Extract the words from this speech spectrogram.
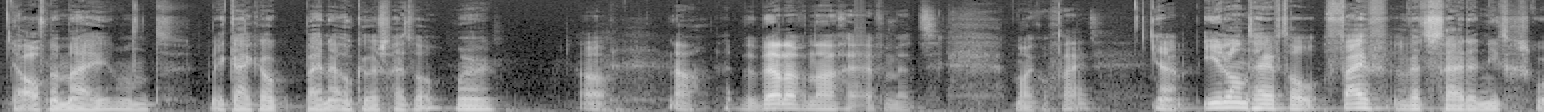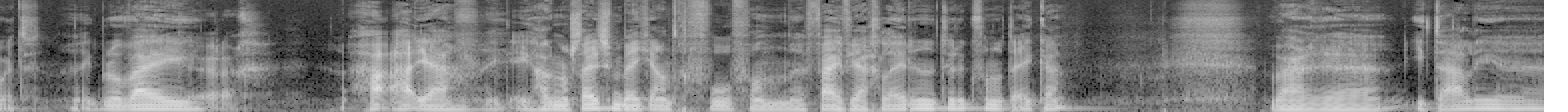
Ja, of met mij, want ik kijk ook bijna elke wedstrijd wel. Maar Oh, nou, we bellen vandaag even met Michael Feit. Ja, Ierland heeft al vijf wedstrijden niet gescoord. Ik bedoel, wij... Keurig. ha- ha- ja, ik, ik hang nog steeds een beetje aan het gevoel van eh, vijf jaar geleden natuurlijk van het EK. Waar eh, Italië...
